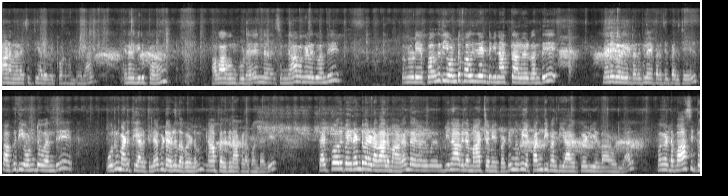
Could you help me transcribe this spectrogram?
மாணவர்களை சித்தி அடைய வைக்கணுன்றதான் எனது விருப்பம். அவாவும் கூட என்ன சொன்னால் அவங்களுக்கு வந்து இவங்களுடைய பகுதி ஒன்று பகுதி ரெண்டு வினாத்தாள்கள் வந்து நடைபெறுகின்றது புலமை பரிசில் பரீட்சையில் பகுதி ஒன்று வந்து ஒரு மணித்தியாலத்தில் விட எழுத வேணும். நாற்பது வினாக்களை கொண்டது. தற்போது இப்போ இரண்டு வருட காலமாக அந்த வினாவில் மாற்றம் ஏற்பட்டு நிறைய பந்தி பந்தியாக கேள்விகள் வாரபடியால் இவங்களோட வாசிப்பு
